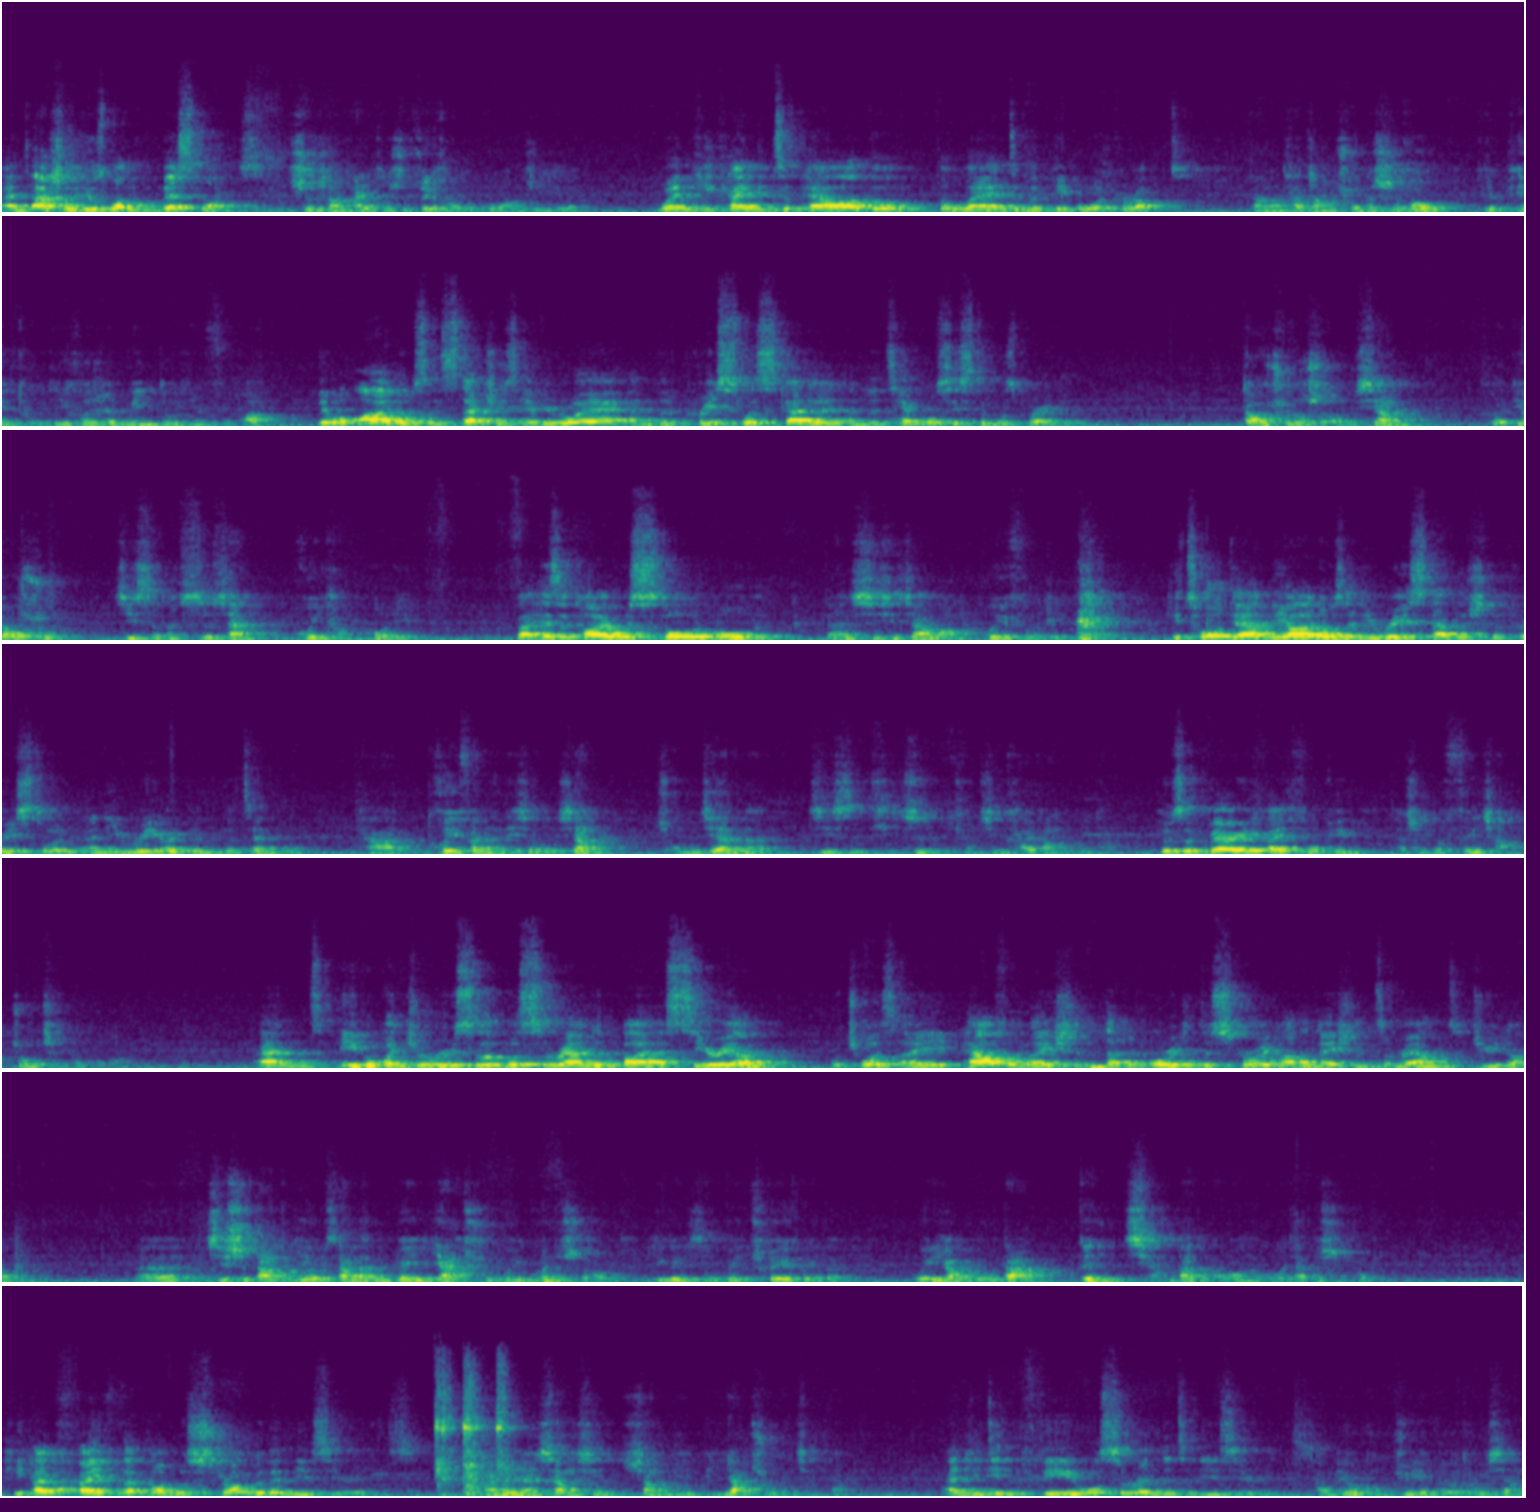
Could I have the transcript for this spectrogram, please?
And actually, he was one of the best ones. 事实上，他已经是最好的国王之一了。When he came into power, the, the land and the people were corrupt. 当他掌权的时候。这片土地和人民都已经腐化了， There were idols and statues everywhere, and the priests were scattered, and the temple system was broken. 到处都是偶像和雕塑，祭司们四散，会堂破裂。 But Hezekiah restored all of it. 但西西家王恢复了这一切， He tore down the idols and he re-established the priesthood and he reopened the temple. 他推翻了那些偶像，重建了祭祀体制，重新开放了会堂。 He was a very faithful king. 他是一个非常忠诚的国王。 And even when Jerusalem was surrounded by Assyria, which was a powerful nation that had already destroyed other nations around Judah, 呃，即使当耶路撒冷被亚述围困的时候，一个已经被摧毁了、围绕犹大更强大的国王的国家的时候， he had faith that God was stronger than the Assyrians. 他仍然相信上帝比亚述更强大。 And he didn't fear or surrender to the Assyrians. 他没有恐惧，也没有投降。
